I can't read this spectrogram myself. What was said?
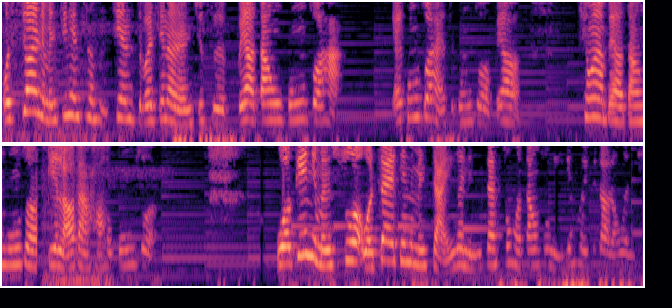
我希望你们今天进进直播间的人，就是不要耽误工作哈，该工作还是工作，不要千万不要当工作，给老板好好工作。我跟你们说，我再跟你们讲一个你们在生活当中一定会遇到的问题。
